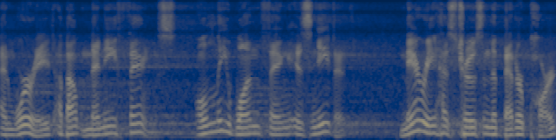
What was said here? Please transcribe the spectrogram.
and worried about many things. Only one thing is needed. Mary has chosen the better part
